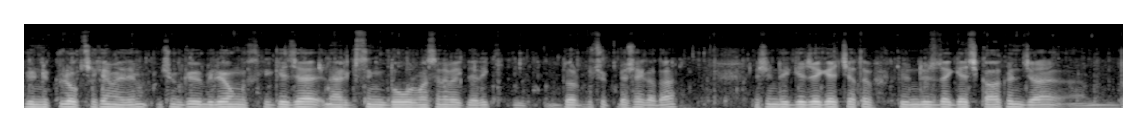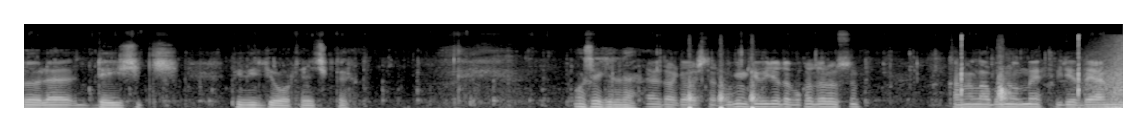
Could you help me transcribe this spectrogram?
günlük vlog çekemedim. Çünkü biliyorsunuz ki gece Nergis'in doğurmasını bekledik. 4.30-5'e kadar. E şimdi gece geç yatıp gündüzde geç kalkınca böyle değişik bir video ortaya çıktı. O şekilde. Evet arkadaşlar bugünkü videoda bu kadar olsun. Kanala abone olmayı, videoyu beğenmeyi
